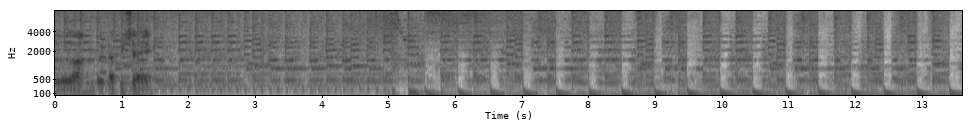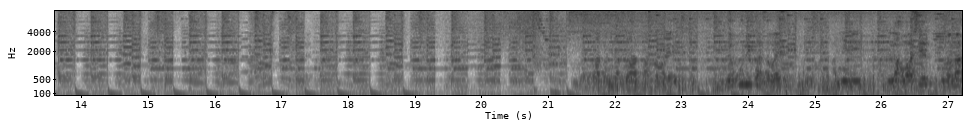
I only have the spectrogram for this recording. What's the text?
हे बघा बेटा फिश आहे. हा रंगाचा कासव आहे सिंगापुरी कासव आहे आणि आपल्याला हवा असेल कोणाला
